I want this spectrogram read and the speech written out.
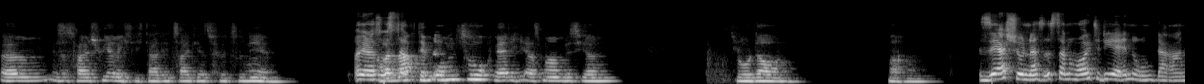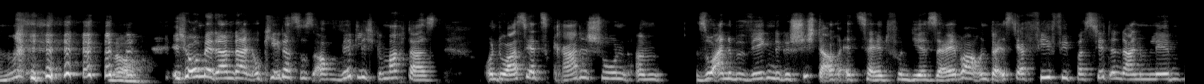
ähm, ist es halt schwierig, sich da die Zeit jetzt für zu nehmen. Oh ja, aber nach dem Umzug werde ich erstmal ein bisschen Slowdown machen. Sehr schön, das ist dann heute die Erinnerung daran. Genau. Ich hole mir dann dein Okay, dass du es auch wirklich gemacht hast. Und du hast jetzt gerade schon ähm, so eine bewegende Geschichte auch erzählt von dir selber. Und da ist ja viel, viel passiert in deinem Leben.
